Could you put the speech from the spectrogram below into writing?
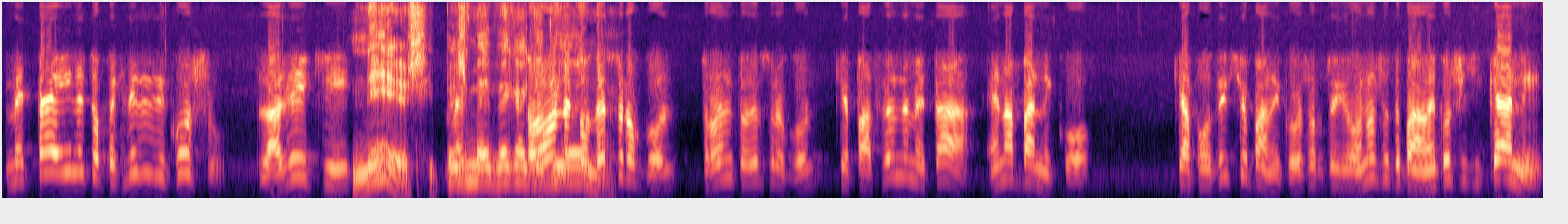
μετά είναι το παιχνίδι δικό σου. Δηλαδή εκεί Ναι, εσύ. Πες με 10 και τρώνε 2 το 1. δεύτερο γκολ, τρώνε το δεύτερο γκολ και παθαίνουν μετά ένα πανικό και αποδείχθηκε ο πανικός από το γεγονός ότι ο Παναγικός έχει κάνει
